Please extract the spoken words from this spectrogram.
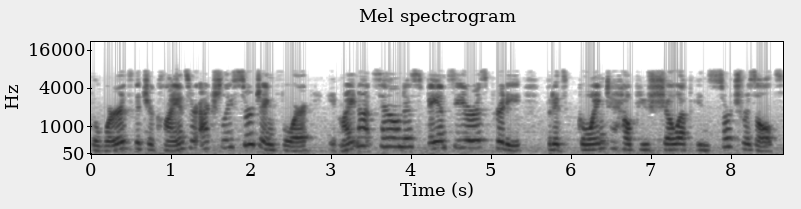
the words that your clients are actually searching for, it might not sound as fancy or as pretty, but it's going to help you show up in search results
